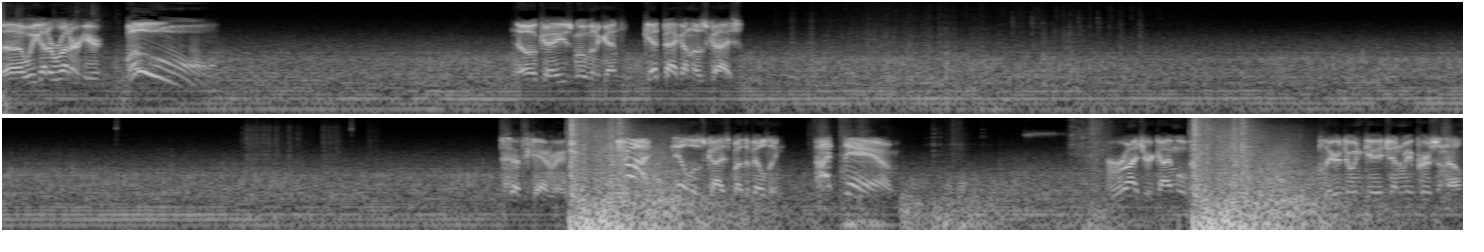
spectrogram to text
Uh, we got a runner here. Whoa! Okay, he's moving again. Get back on those guys. Set scan range. Shot! Nail those guys by the building. Hot damn! Roger, guy moving. Clear to engage enemy personnel.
